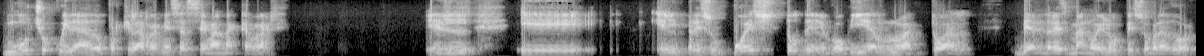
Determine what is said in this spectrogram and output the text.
mucho cuidado porque las remesas se van a acabar. El, eh, el presupuesto del gobierno actual de Andrés Manuel López Obrador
